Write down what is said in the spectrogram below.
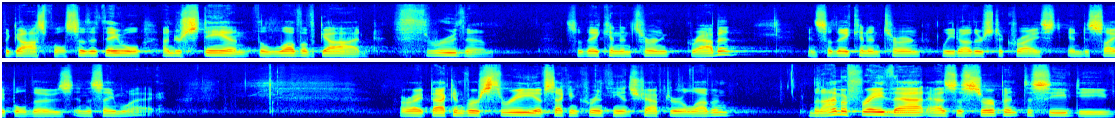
the gospel, so that they will understand the love of God through them, so they can in turn grab it, and so they can in turn lead others to Christ and disciple those in the same way. All right, back in verse 3 of 2 Corinthians chapter 11. But I'm afraid that as the serpent deceived Eve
